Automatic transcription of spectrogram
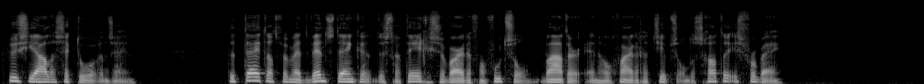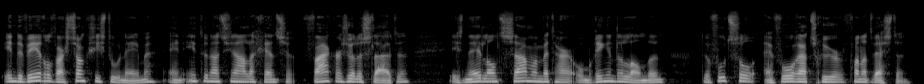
cruciale sectoren zijn. De tijd dat we met wensdenken de strategische waarde van voedsel, water en hoogwaardige chips onderschatten is voorbij. In de wereld waar sancties toenemen en internationale grenzen vaker zullen sluiten, is Nederland samen met haar omringende landen de voedsel- en voorraadschuur van het Westen.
